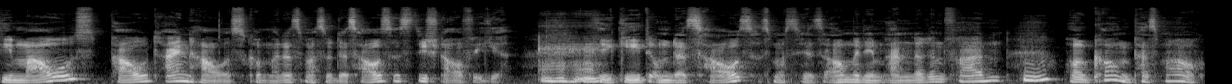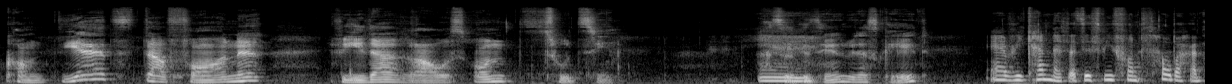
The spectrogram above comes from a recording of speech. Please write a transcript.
Die Maus baut ein Haus. Guck mal, das machst du. Das Haus ist die Schlaufe hier. Sie geht um das Haus, das musst du jetzt auch mit dem anderen Faden. Und komm, pass mal auf, kommt jetzt da vorne wieder raus und zuziehen. Hast du gesehen, wie das geht? Ja, wie kann das? Das ist wie von Zauberhand.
